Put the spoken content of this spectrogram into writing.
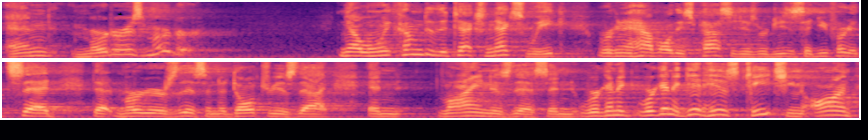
and murder is murder. Now, when we come to the text next week, we're going to have all these passages where Jesus said, You've heard it said that murder is this, and adultery is that, and lying is this. And we're going to, we're going to get his teaching on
